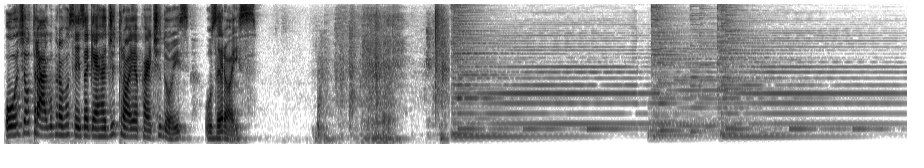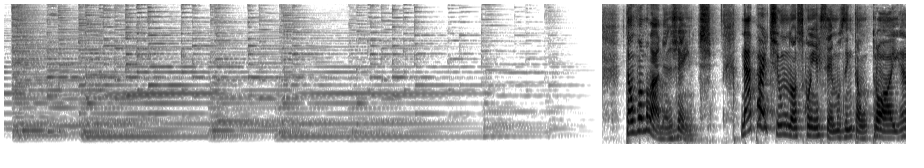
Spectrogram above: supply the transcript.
Hoje eu trago para vocês a Guerra de Troia, parte 2, Os Heróis. Então vamos lá, minha gente. Na parte 1, nós conhecemos então Troia,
